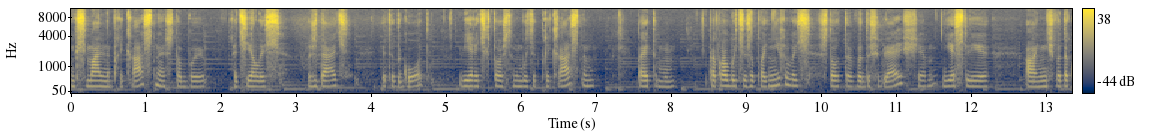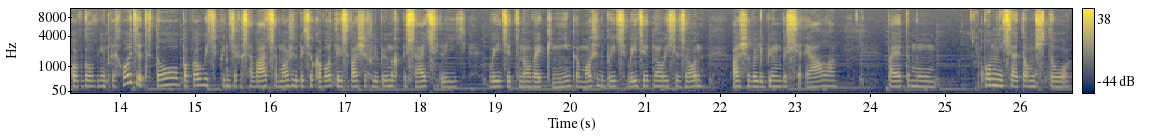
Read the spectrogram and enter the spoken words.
максимально прекрасное, чтобы хотелось ждать этот год, верить в то, что он будет прекрасным. Поэтому попробуйте запланировать что-то воодушевляющее. Если а, ничего такого в голову не приходит, то попробуйте поинтересоваться. Может быть, у кого-то из ваших любимых писателей выйдет новая книга, может быть, выйдет новый сезон вашего любимого сериала. Поэтому помните о том, что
